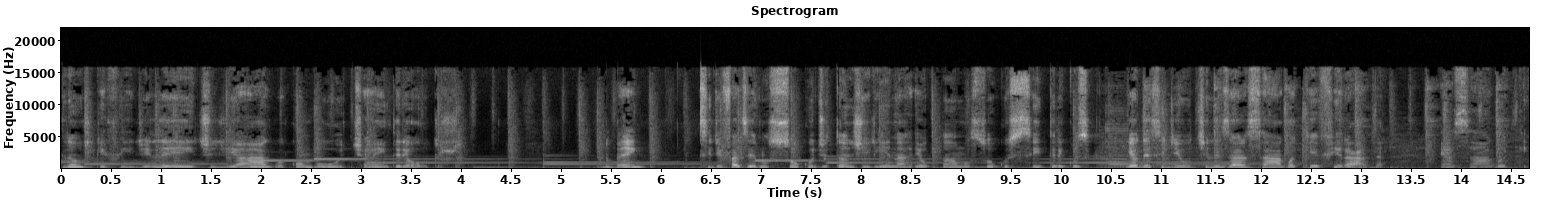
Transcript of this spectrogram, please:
Grão de kefir de leite, de água, kombucha, entre outros. Tudo bem? Decidi fazer um suco de tangerina, eu amo sucos cítricos e eu decidi utilizar essa água kefirada. Essa água aqui.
